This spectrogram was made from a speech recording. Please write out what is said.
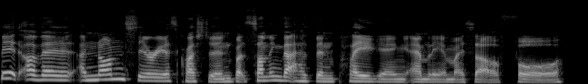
bit of a, a non serious question, but something that has been plaguing Emily and myself for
